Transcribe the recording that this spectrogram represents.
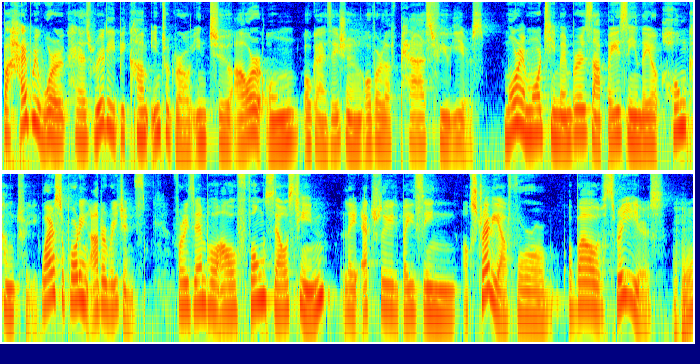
But hybrid work has really become integral into our own organization over the past few years. More and more team members are based in their home country while supporting other regions. For example, our phone sales team, they actually based in Australia for about three years, mm-hmm.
